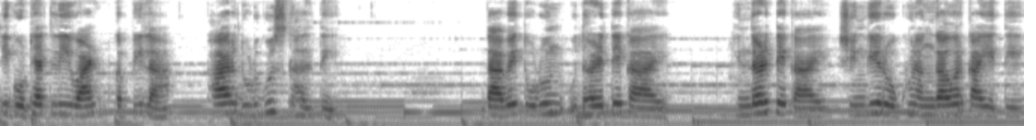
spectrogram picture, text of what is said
ती गोठ्यातली वाण कपिला फार धुडगूस घालते. दावे तोडून उधळते काय? हिंदळते काय? शिंगे रोखून अंगावर काय येते?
